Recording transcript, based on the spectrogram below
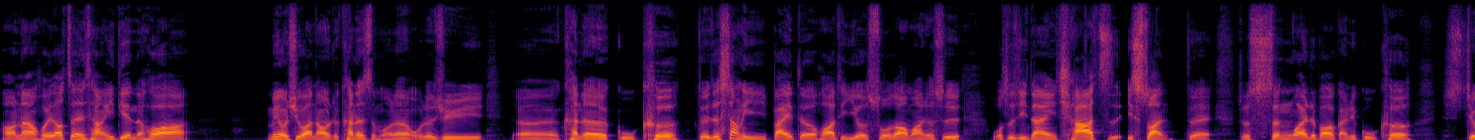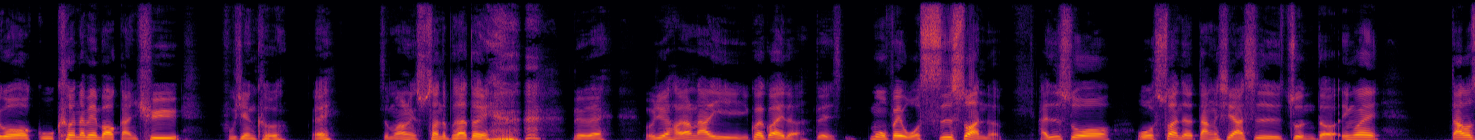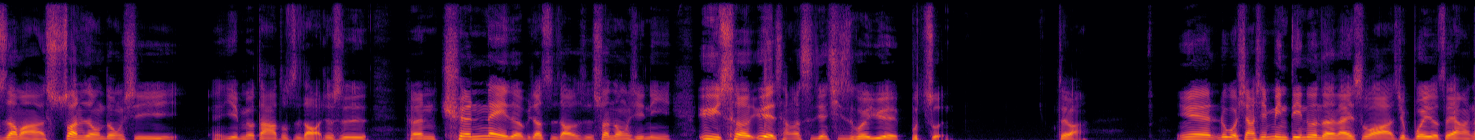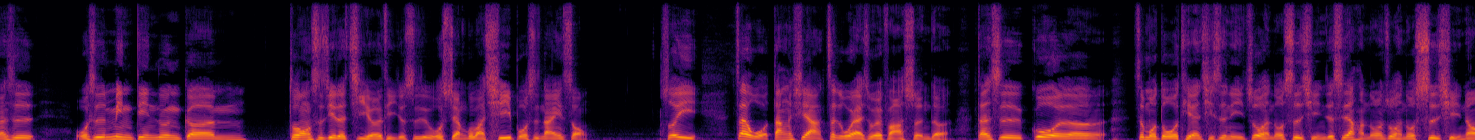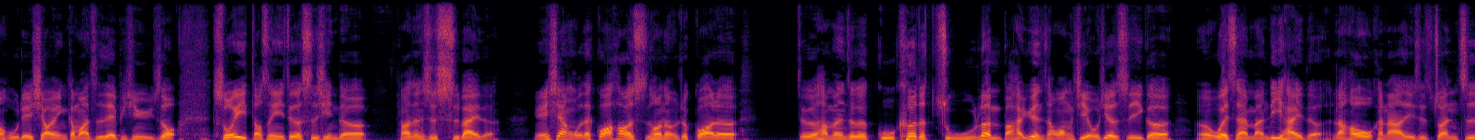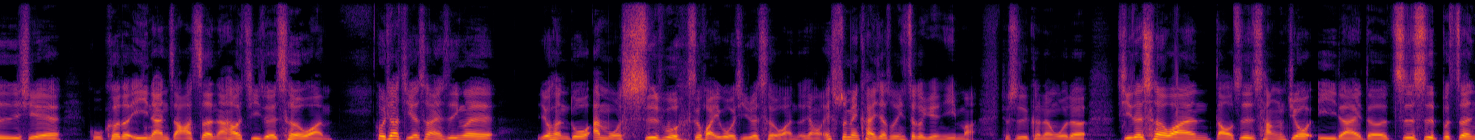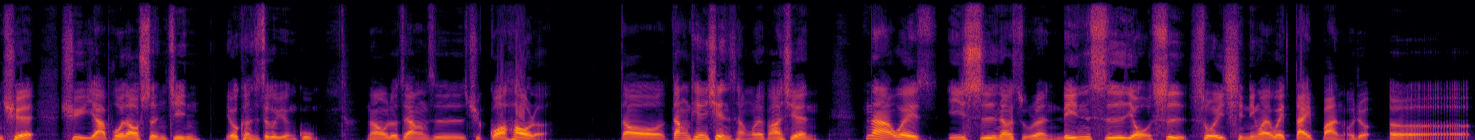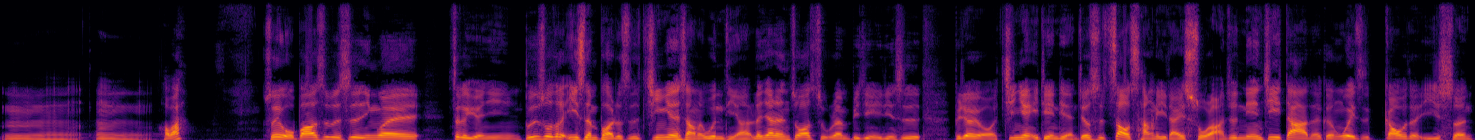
好，那回到正常一点的话，没有去玩，那我就看了什么呢？我就去呃看了骨科。对，这上礼拜的话题也有说到嘛，就是我自己在掐指一算，对，就神外就把我赶去骨科，结果骨科那边把我赶去复健科。诶，怎么让你算的不太对？对不对？我觉得好像哪里怪怪的。对，莫非我失算了，还是说我算的当下是准的？因为大家都知道嘛，算这种东西也没有大家都知道，就是可能圈内的比较知道，就是算东西，你预测越长的时间，其实会越不准，对吧？因为如果相信命定论的人来说啊，就不会有这样。但是我是命定论跟多重世界的集合体，就是我讲过嘛，奇异博士那一种，所以在我当下，这个未来是会发生的。但是过了这么多天，其实你做很多事情，这世界上很多人做很多事情，然后蝴蝶效应干嘛之类，平行宇宙，所以导致你这个事情的发生是失败的。因为像我在挂号的时候呢，我就挂了这个他们这个骨科的主任吧，还院长忘记，我记得是一个呃位置还蛮厉害的。然后我看他也是专治一些骨科的疑难杂症然后脊椎侧弯。会跳脊椎侧弯也是因为有很多按摩师傅 是怀疑我脊椎侧弯的，想哎顺便看一下，说是这个原因嘛，就是可能我的脊椎侧弯导致长久以来的姿势不正确，去压迫到神经，有可能是这个缘故。那我就这样子去挂号了。到当天现场，我才发现。那位医师，那个主任临时有事，所以请另外一位代班。我就呃，嗯嗯，好吧。所以我不知道是不是因为这个原因，不是说这个医生不好，就只是经验上的问题啊。人家能做到主任，毕竟一定是比较有经验一点点。就是照常理来说啦，就是年纪大的跟位置高的医生，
